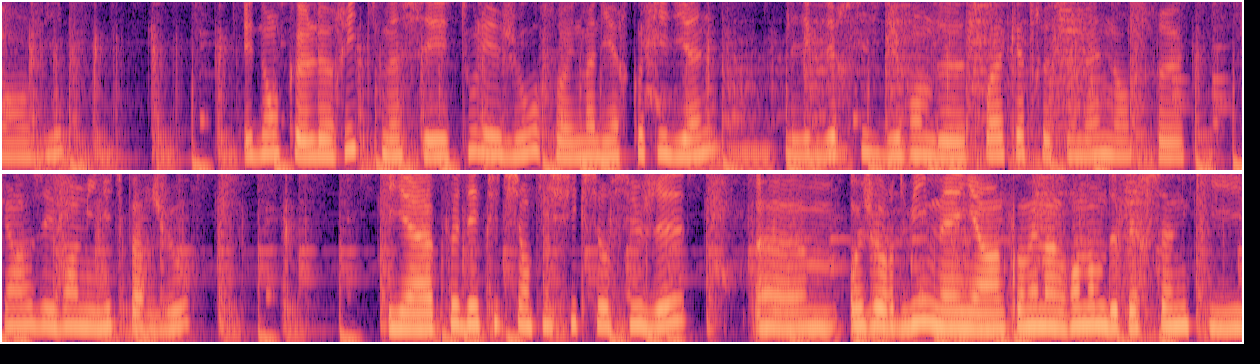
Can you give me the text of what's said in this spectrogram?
ont envie. Et donc le rythme, c'est tous les jours, une manière quotidienne. Les exercices durant de 3 à 4 semaines, entre 15 et 20 minutes par jour. Il y a peu d'études scientifiques sur le sujet euh, aujourd'hui, mais il y a quand même un grand nombre de personnes qui,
